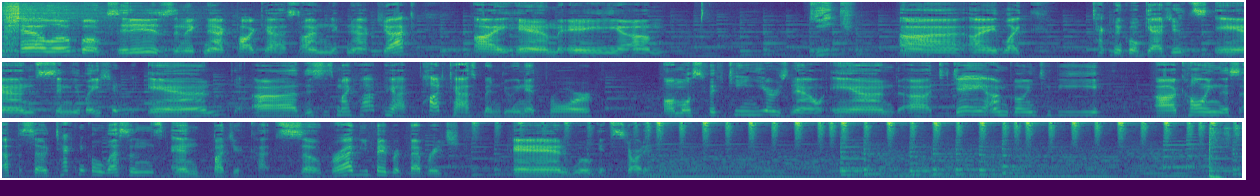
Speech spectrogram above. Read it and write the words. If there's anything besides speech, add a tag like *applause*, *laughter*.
Hello, folks. It is the Nick Knack Podcast. I'm Nicnacjak. I am a um, geek. Uh, I like technical gadgets and simulation, and uh, this is my podca- podcast. Been doing it for almost 15 years now, and uh, today I'm going to be uh, calling this episode Technical Lessons and Budget Cuts. So grab your favorite beverage and we'll get started.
